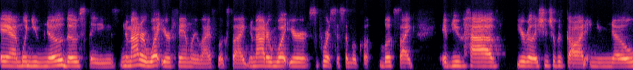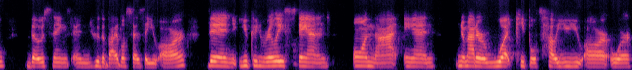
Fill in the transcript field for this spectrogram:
And when you know those things, no matter what your family life looks like, no matter what your support system look, looks like, if you have your relationship with God and you know those things and who the Bible says that you are, then you can really stand on that. And no matter what people tell you you are, or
